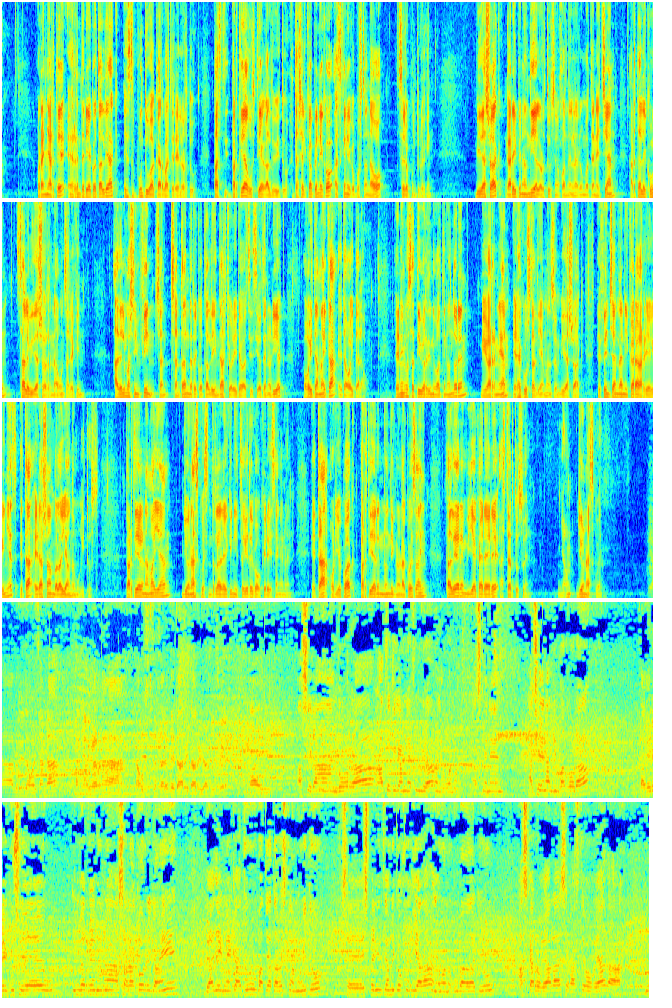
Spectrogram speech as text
Orain arte, errenteriako taldeak ez du puntu bakar bat ere lortu. Partida guztia galdu ditu, eta selkapeneko azkeneko postuan dago 0 punturekin. Bidasoak garaipen handia lortu zen joan den larun baten etxean, hartalekun, zale bidaso horren laguntzarekin. Adelma Sinfin San Santanderreko talde indartsuari irabazi zioten horiek, hogeita maika eta hogeita lau. Lehenengo zati berdindu baten ondoren, bigarrenean erakustaldia eman zuen bidasoak, defentsan lan ikaragarri eginez eta erasoan baloia ondo mugituz. Partidaren amaian, Jon Azkue zentralarekin hitz egiteko aukera izan genuen, eta horiokoak partidaren nondik norako ez gain, taldearen bilakaera ere aztertu zuen. Jon, Jon Azkue. Ja, berdin dago izan da, baina bigarrenan nagusitzen zarete eta harri eta harri irazu Bai, hasieran gorra, atzetik hande jundea, baina bueno, azkenen atxeen aldin bat gora, eta gero ikusi deu inbergenuna salakorrik hain, behaiek nekatu, batea eta bestea mugitu, ze esperientzia handiko jendia da, baina bueno, gu badakigu azkarro gehala, ze gaztego geha, da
